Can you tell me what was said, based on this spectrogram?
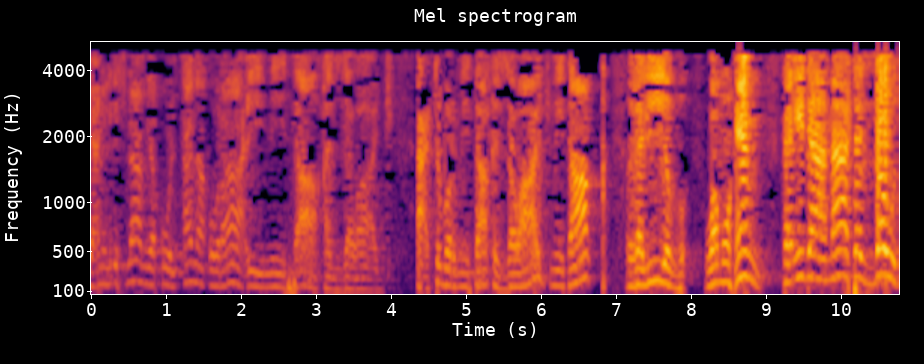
يعني الإسلام يقول أنا أراعي ميثاق الزواج. أعتبر ميثاق الزواج ميثاق غليظ. ومهم فإذا مات الزوج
